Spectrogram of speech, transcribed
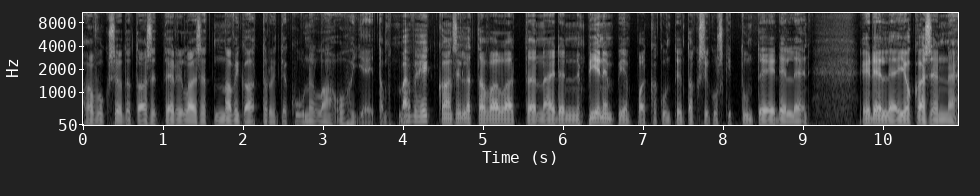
avuksi otetaan sitten erilaiset navigaattorit ja kuunnellaan ohjeita. Mutta mä veikkaan sillä tavalla, että näiden pienempien paikkakuntien taksikuskit tuntee edelleen, edelleen jokaisen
